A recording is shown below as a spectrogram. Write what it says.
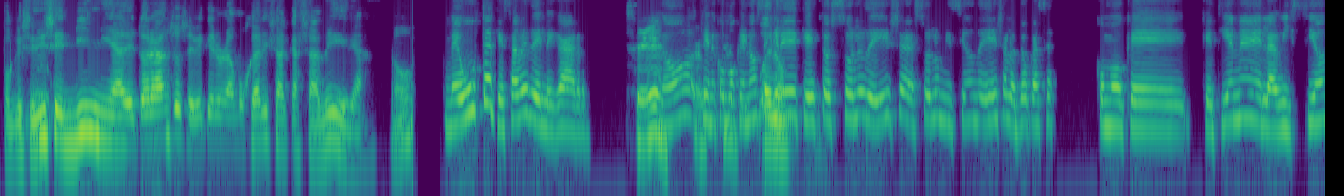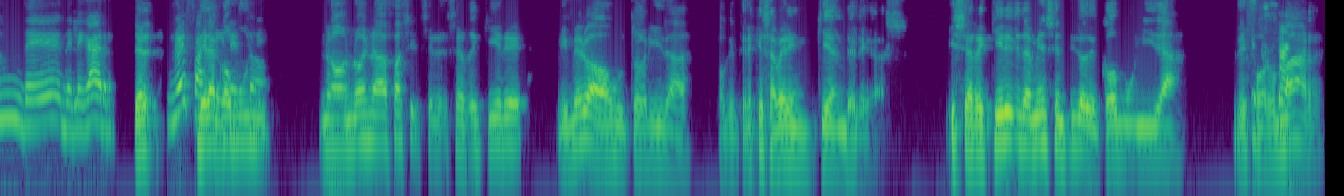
porque si dice niña de Toranzo, se ve que era una mujer ya casadera, ¿no? Me gusta que sabe delegar, sí. ¿no? Tiene como que no se cree que esto es solo de ella, es solo misión de ella, lo tengo que hacer. Como que, que tiene la visión de delegar. no es fácil de la, No, no es nada fácil, se, requiere primero autoridad, porque tenés que saber en quién delegas. Y se requiere también sentido de comunidad, de formar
